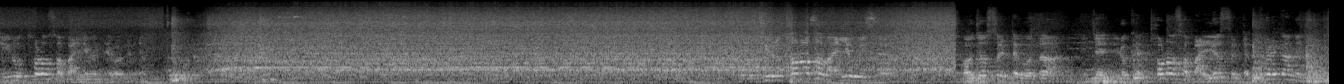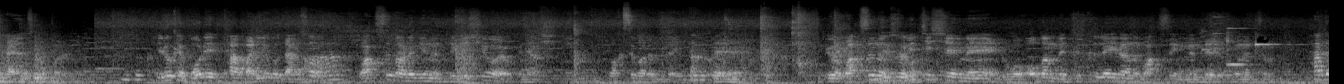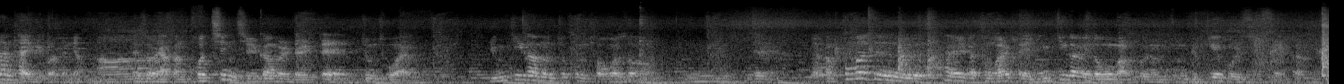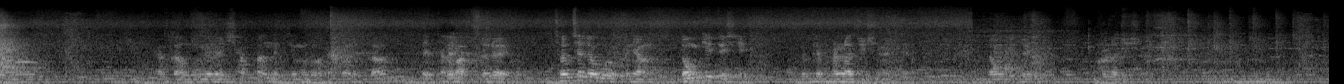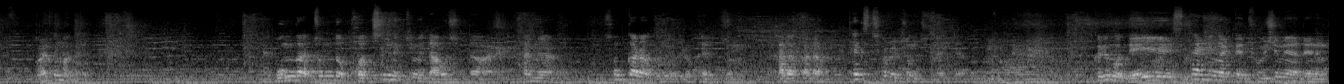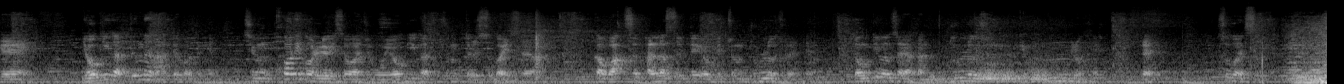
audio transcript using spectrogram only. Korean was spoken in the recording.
뒤로 털어서 말리면 되거든요. 네, 뒤로 털어서 말리고 있어요. 젖었을 때보다 이제 이렇게 털어서 말렸을 때 털감이 좀 자연스럽거든요. 이렇게 머리 다 말리고 나서 왁스 바르기는 되게 쉬워요. 그냥 왁스 바릅니다. 일단. 네. 이거 왁스는 네, 브리티시엠의 이거 어반 매트 클레이라는 왁스 있는데 이거는 좀 하드한 타입이거든요. 아. 그래서 약간 거친 질감을 낼 때 좀 좋아요. 윤기감은 조금 적어서 이제 약간 포마드 스타일 같은 거 할 때 윤기감이 너무 많고 이러면 좀 느끼해 보일 수 있으니까 아. 약간 오늘은 샤프한 느낌으로 할 거니까 메탈 왁스를 전체적으로 그냥 넘기듯이 이렇게 발라주시면 돼요. 넘기듯이 발라주시면 돼요. 깔끔하네. 뭔가 좀 더 거친 느낌이 나고 싶다 하면 손가락으로 이렇게 좀 가닥가닥 텍스처를 좀 주면 돼요. 그리고 네일 스타일링 할 때 조심해야 되는 게 여기가 뜨면 안 되거든요. 지금 컬이 걸려 있어가지고 여기가 좀 뜰 수가 있어요. 그러니까 왁스 발랐을 때 여기 좀 눌러줘야 돼요. 넘기면서 약간 눌러주는 느낌 이렇게. 네, 수고했습니다.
